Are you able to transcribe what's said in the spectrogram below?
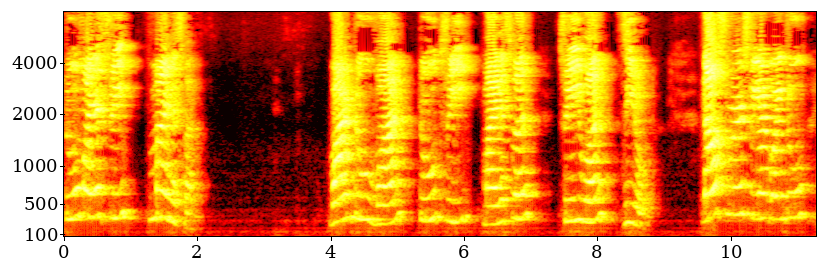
2 minus 3, minus 1. 1, 2, 1, 2, 3, minus 1, 3, 1, 0. Now students, we are going to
